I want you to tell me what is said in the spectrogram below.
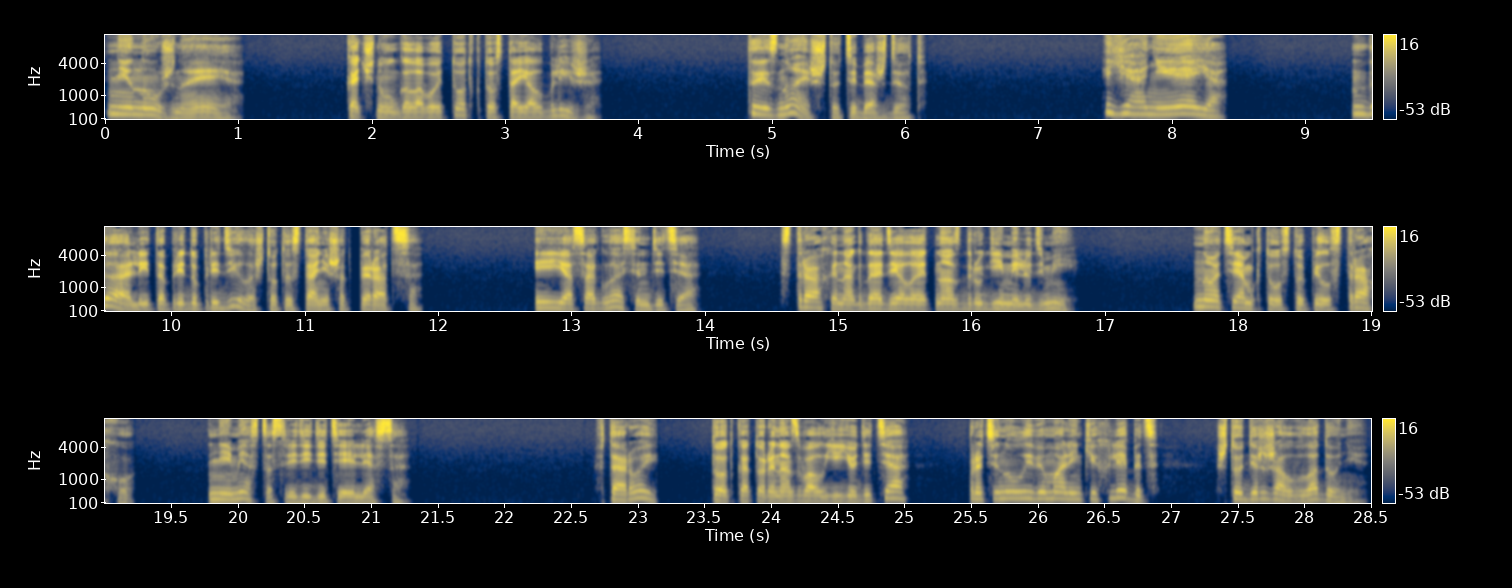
«Не нужно, Эя», — качнул головой тот, кто стоял ближе. Ты знаешь, что тебя ждет. Я не Эя. Да, Лита предупредила, что ты станешь отпираться. И я согласен, дитя. Страх иногда делает нас другими людьми. Но тем, кто уступил страху, не место среди детей леса. Второй, тот, который назвал ее дитя, протянул Иве маленький хлебец, что держал в ладони.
